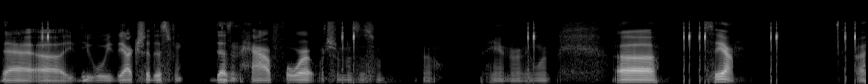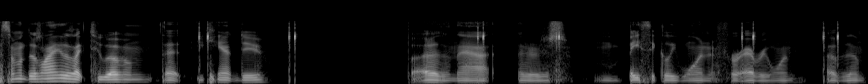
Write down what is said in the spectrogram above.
that uh, actually this one doesn't have for it. Which one is this one? Oh, the handwriting one. Uh, so yeah. Uh, some of, there's only there's like two of them that you can't do, but other than that, there's basically one for every one of them.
